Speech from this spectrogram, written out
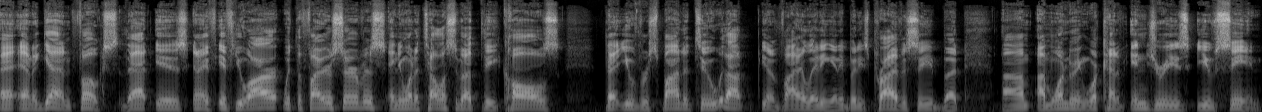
And, and again, folks, that is, if, if you are with the fire service and you want to tell us about the calls that you've responded to without, you know, violating anybody's privacy, but um, I'm wondering what kind of injuries you've seen:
